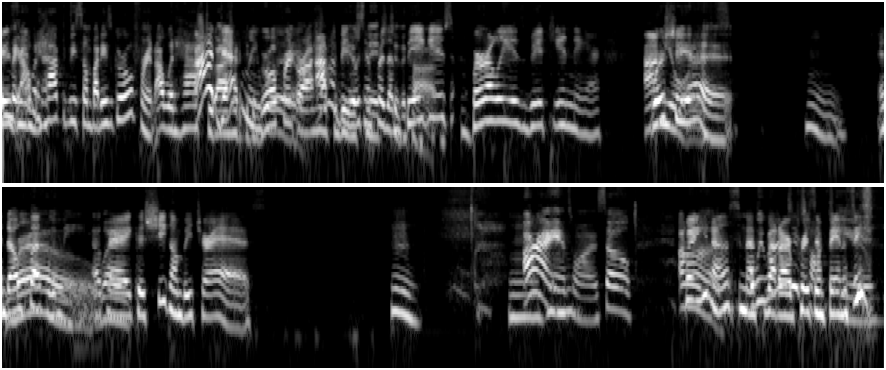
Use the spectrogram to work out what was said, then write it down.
would. Make, I would have to be somebody's girlfriend. I would have to. I I have to be girlfriend, would. or I have would to be be a looking for to the the cops. biggest, burliest bitch in there. I'm Where's she at? Hmm. And don't fuck with me, okay? Because she gonna beat your ass. Hmm. All right, Antoine. So, But you know, um, that's enough we about our prison fantasies.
